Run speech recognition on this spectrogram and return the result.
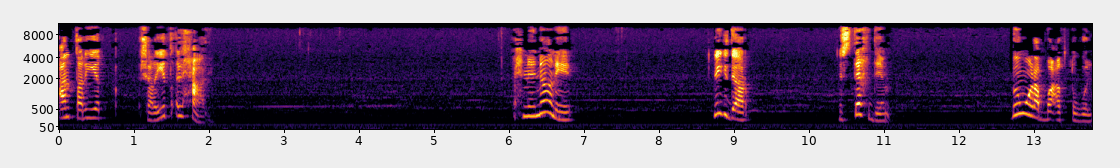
عن طريق شريط الحال إحنا هنا نقدر نستخدم بمربع الطول.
